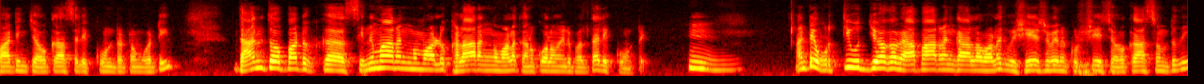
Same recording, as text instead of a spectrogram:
పాటించే అవకాశాలు ఎక్కువ ఉండటం ఒకటి. దానితో పాటు సినిమా రంగం వాళ్ళు కళారంగం వాళ్ళకి అనుకూలమైన ఫలితాలు ఎక్కువ ఉంటాయి. అంటే వృత్తి ఉద్యోగ వ్యాపార రంగాల వాళ్ళకి విశేషమైన కృషి చేసే అవకాశం ఉంటుంది.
